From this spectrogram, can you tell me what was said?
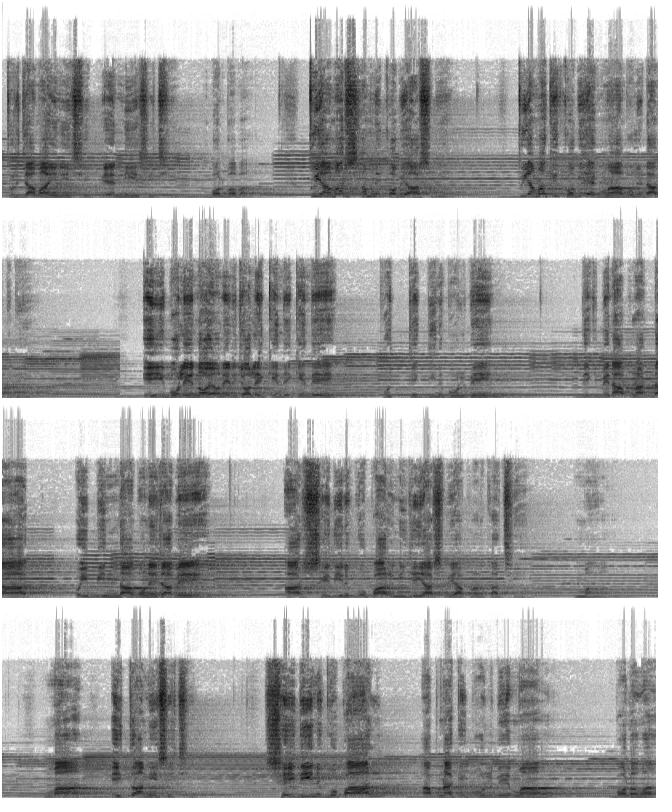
তোর জামা এনেছি প্যান নিয়ে এসেছি। বল বাবা, তুই আমার সামনে কবে আসবি? তুই আমাকে কবে এক মা বলে ডাকবি? এই বলে নয়নের জলে কেঁদে কেঁদে প্রত্যেক দিন বলবেন, দেখবেন আপনার ডাক ওই বৃন্দাবনে যাবে। আর সেদিন গোপাল নিজেই আসবে আপনার কাছে। মা মা, এই তো আমি এসেছি। সেই দিন গোপাল আপনাকে বলবে, মা, বলো মা,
